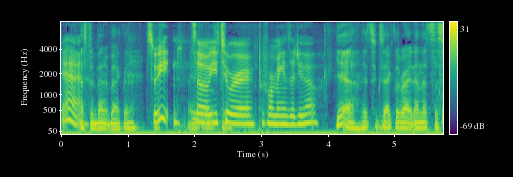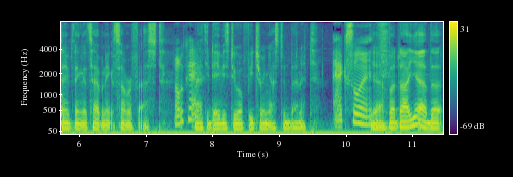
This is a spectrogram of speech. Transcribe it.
yeah, Eston Bennett back there. sweet. So you two were performing as a duo. Yeah, that's exactly right, and that's the same thing that's happening at Summerfest. Okay, Matthew Davies duo featuring Eston Bennett. excellent. Yeah, but uh, yeah, the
